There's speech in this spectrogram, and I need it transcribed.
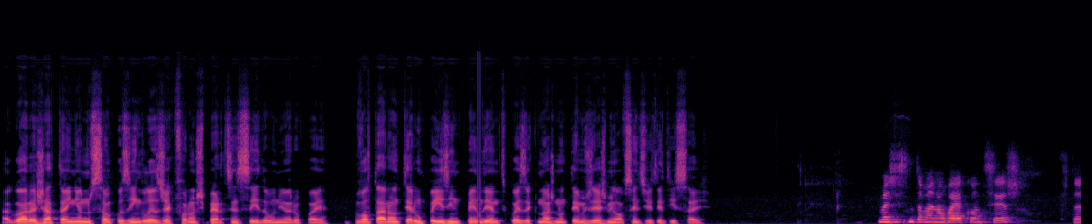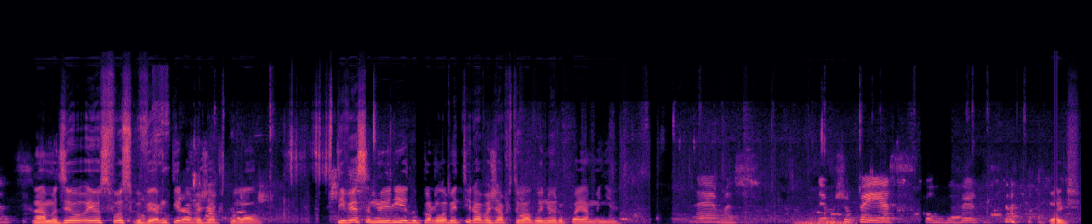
Agora já tenho a noção que os ingleses é que foram espertos em sair da União Europeia. Voltaram a ter um país independente, coisa que nós não temos desde 1986. Mas isso também não vai acontecer. Portanto... Ah, mas eu, eu, se fosse governo, tirava já Portugal. Se tivesse a maioria do Parlamento, tirava já Portugal da União Europeia amanhã. É, mas temos o PS como governo. Pois.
